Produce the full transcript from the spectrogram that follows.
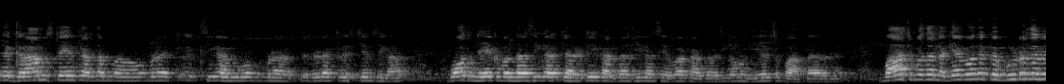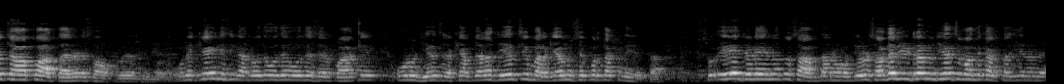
ਇਹ ਗ੍ਰਾਮ ਸਟੇਨ ਕਰਦਾ ਆਪਣਾ ਇੱਕ ਸੀਗਾ ਆਪਣਾ ਜਿਹੜਾ ਕ੍ਰਿਸਚੀਅਨ ਸੀਗਾ। ਬਹੁਤ ਨੇਕ ਬੰਦਾ ਸੀਗਾ ਚੈਰਿਟੀ ਕਰਦਾ ਸੀਗਾ, ਸੇਵਾ ਕਰਦਾ ਸੀਗਾ, ਉਹਨੂੰ ਜੇਲ੍ਹ 'ਚ ਪਾਤਾ ਇਹਨਾਂ ਨੇ। ਬਾਅਦ 'ਚ ਪਤਾ ਲੱਗਿਆ ਵੀ ਉਹਦੇ ਕੰਪਿਊਟਰ ਦੇ ਵਿੱਚ ਆਪ ਪਾਤਾ ਇਹਨਾਂ ਨੇ ਸੌਫਟਵੇਅਰ ਜੀ ਉਹਨੇ ਕਿਹਾ ਨਹੀਂ ਸੀ ਗੱਲ ਉਹਦੇ ਉਹਦੇ ਉਹਦੇ ਸਿਰ ਪਾ ਕੇ ਉਹਨੂੰ ਜੇਲ੍ਹ 'ਚ ਰੱਖਿਆ। ਵਿਚਾਰਾ ਜੇਲ੍ਹ 'ਚ ਮਰ ਗਿਆ, ਉਹਨੂੰ ਸਿਪਰ ਤੱਕ ਨਹੀਂ ਦਿੱਤਾ। ਸੋ ਇਹ ਜਿਹੜੇ ਇਹਨਾਂ ਤੋਂ ਸਾਵਧਾਨ ਹੋਣ ਦੀ ਸਾਡੇ ਲੀਡਰਾਂ ਨੂੰ ਜੇਲ੍ਹ 'ਚ ਬੰਦ ਕਰਤਾ ਜੀ ਇਹਨਾਂ ਨੇ।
